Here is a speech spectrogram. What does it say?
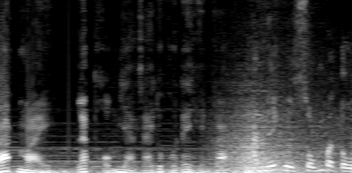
วัดใหม่ และผมอยากจะให้ทุกคนได้เห็นครับ อันนี้คือซุ้มประตู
